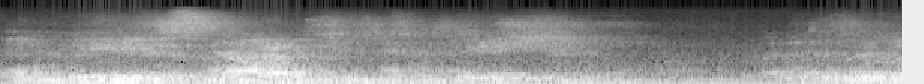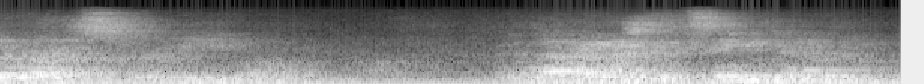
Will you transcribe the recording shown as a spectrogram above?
And lead us not into temptation, but deliver us from evil. For thine is the kingdom,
